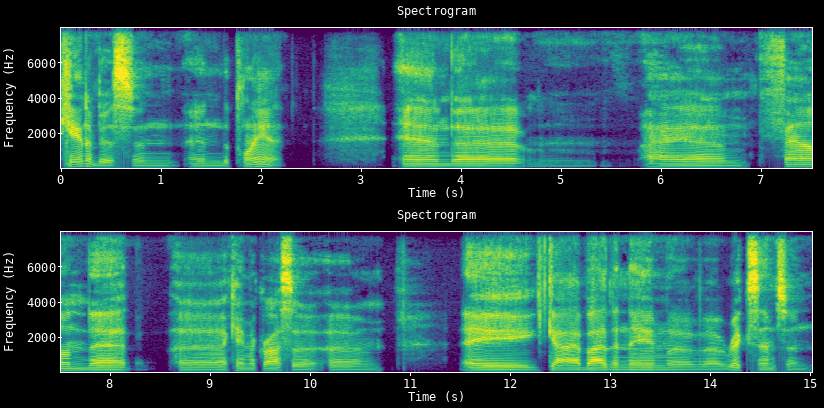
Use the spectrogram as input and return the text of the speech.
cannabis and and the plant, and uh, I um, found that uh, I came across a um, a guy by the name of uh, Rick Simpson,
